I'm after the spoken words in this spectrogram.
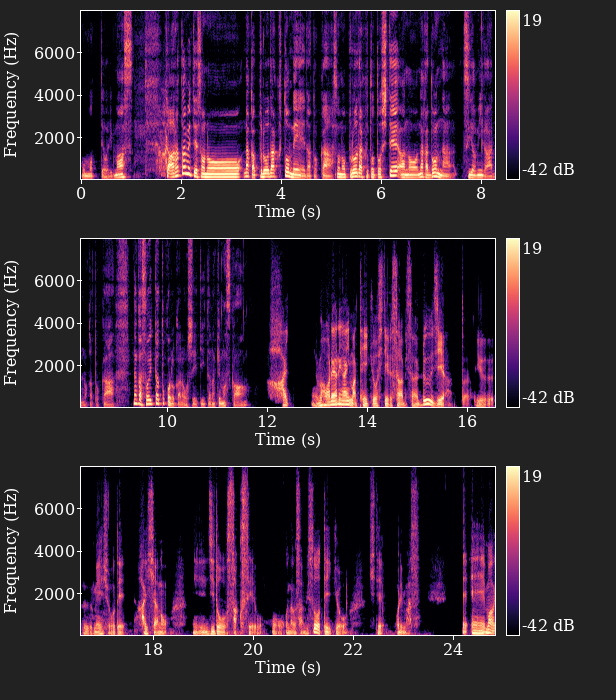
思っております。で改めてその、なんかプロダクト名だとか、そのプロダクトとして、あの、なんかどんな強みがあるのかとか、なんかそういったところから教えていただけますか？はい。まあ、我々が今提供しているサービスは、ルージアという名称で、配車の自動作成を行うサービスを提供しております。えー、まあ、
